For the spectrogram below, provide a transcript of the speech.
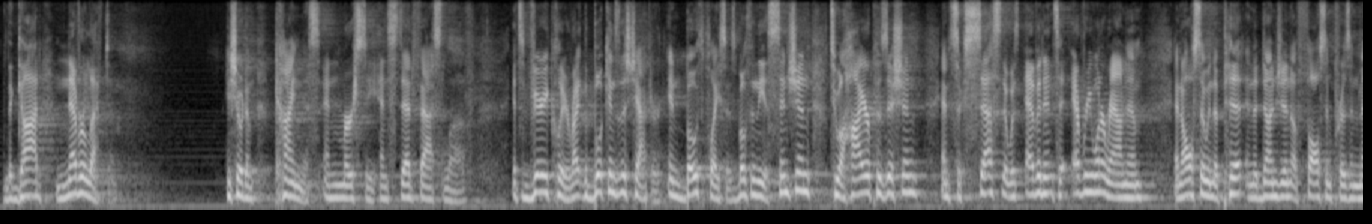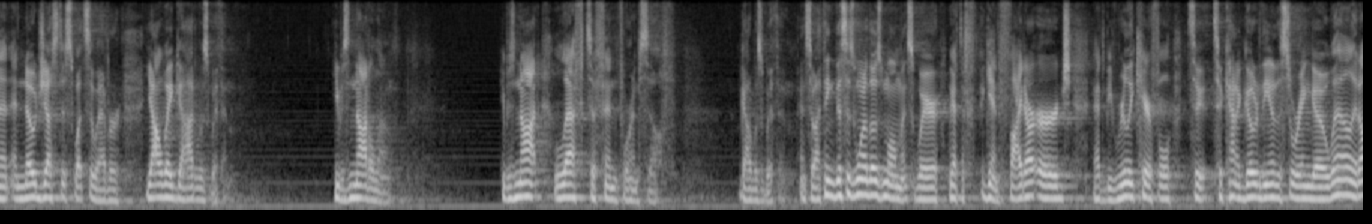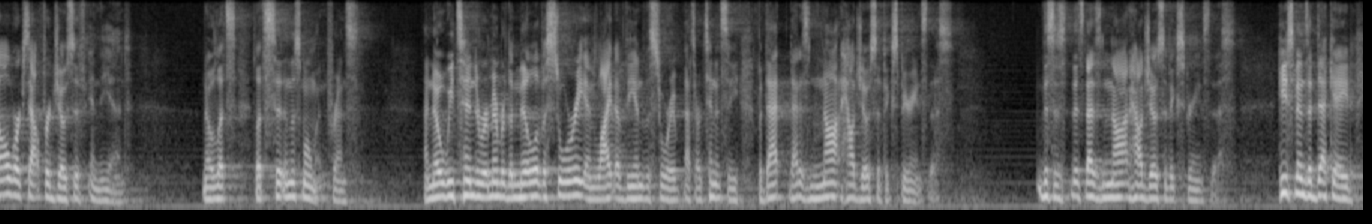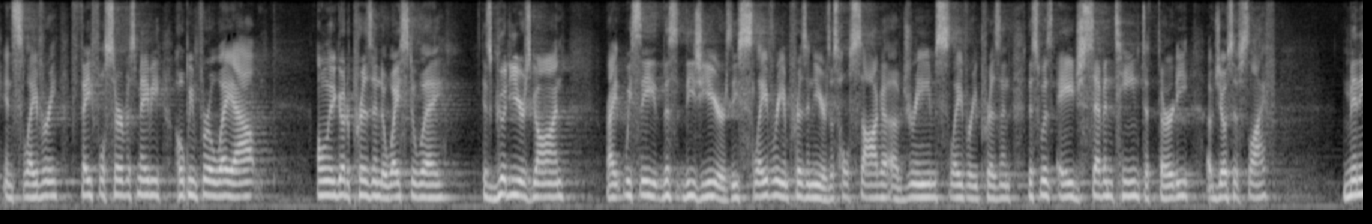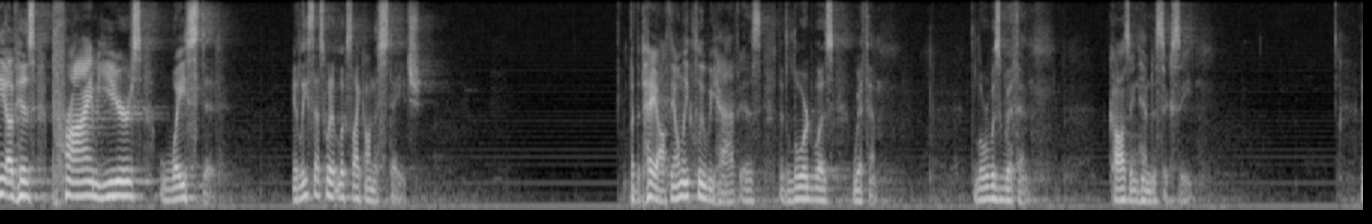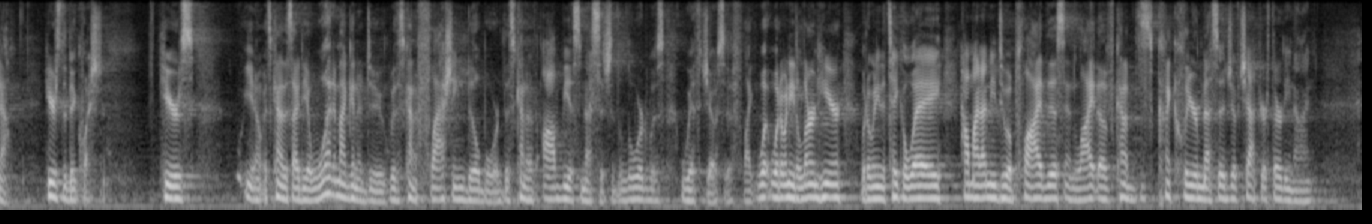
The God never left him. He showed him kindness and mercy and steadfast love. It's very clear, right? The bookends of this chapter in both places, both in the ascension to a higher position and success that was evident to everyone around him, and also in the pit and the dungeon of false imprisonment and no justice whatsoever. Yahweh God was with him. He was not alone, he was not left to fend for himself. God was with him. And so I think this is one of those moments where we have to, again, fight our urge. We have to be really careful to, to kind of go to the end of the story and go, well, it all works out for Joseph in the end. No, let's, let's sit in this moment, friends. I know we tend to remember the middle of a story in light of the end of the story. That's our tendency. But that, that is not how Joseph experienced this. This is, this, that is not how Joseph experienced this. He spends a decade in slavery, faithful service maybe, hoping for a way out, only to go to prison to waste away. His good years gone, right? We see this, these years, these slavery and prison years, this whole saga of dreams, slavery, prison. This was age 17 to 30 of Joseph's life. Many of his prime years wasted. At least that's what it looks like on the stage. But the payoff, the only clue we have is that the Lord was with him. The Lord was with him, causing him to succeed. Now, here's the big question. Here's, you know, it's kind of this idea what am I going to do with this kind of flashing billboard, this kind of obvious message that the Lord was with Joseph? Like, what, what do I need to learn here? What do I need to take away? How might I need to apply this in light of kind of this kind of clear message of chapter 39?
